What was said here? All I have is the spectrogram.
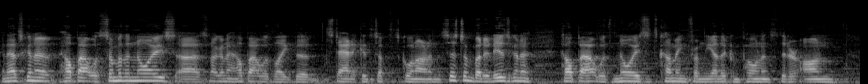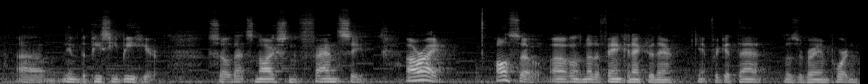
and that's going to help out with some of the noise. Uh, it's not to help out with like the static and stuff that's going on in the system, but it is going to help out with noise that's coming from the other components that are on uh, the PCB here. So that's nice and fancy. All right. Also, uh, oh, another fan connector there. Can't forget that. Those are very important.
